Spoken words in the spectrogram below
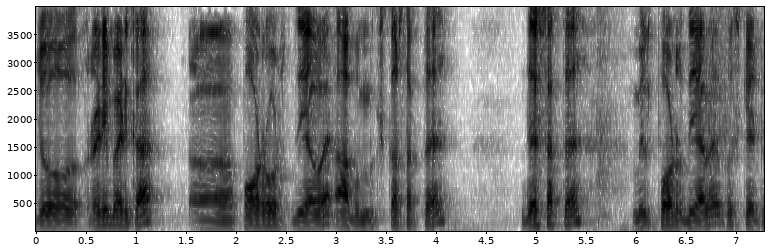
जो रेडीमेड का पाउडर दिया हुआ है आप मिक्स कर सकते हैं देख सकते हैं। मिल्क पाउडर दिया हुआ है बिस्किट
